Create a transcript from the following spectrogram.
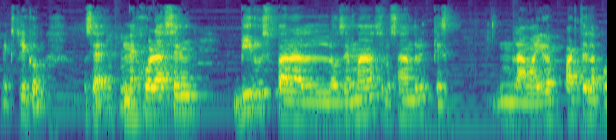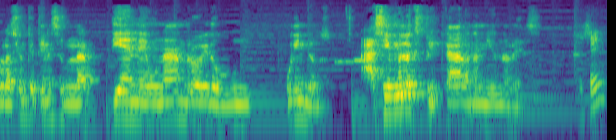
¿Me explico? O sea, mejor hacen virus para los demás, los Android, que es la mayor parte de la población que tiene celular tiene un Android o un Windows. Así me lo explicaron a mí una vez. Pues Sí,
